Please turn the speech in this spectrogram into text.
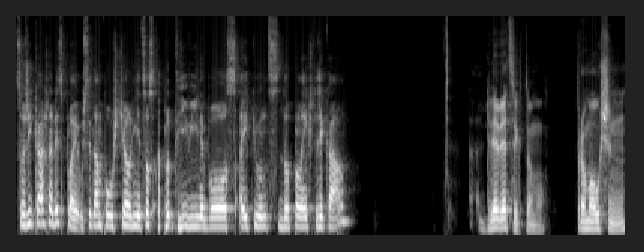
Co říkáš na display? Už jsi tam pouštěl něco z Apple TV nebo z iTunes do plných 4K? Dvě věci k tomu. Promotion,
